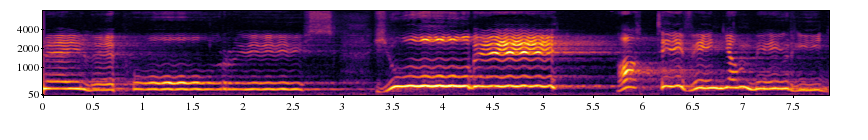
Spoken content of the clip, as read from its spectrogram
mei leporis iube a te veniam meridiatum.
